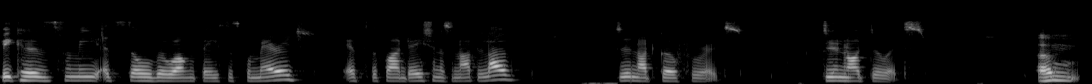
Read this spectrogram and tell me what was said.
Because for me it's still the wrong basis for marriage. If the foundation is not love do not go for it. Do not do it. Um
